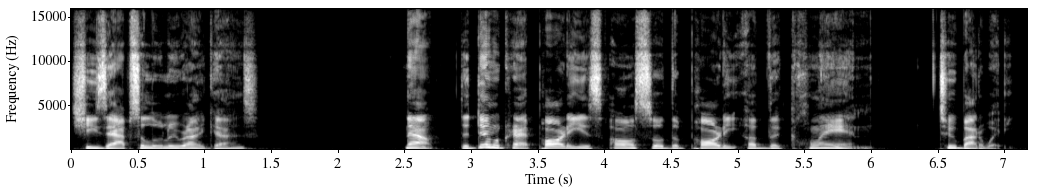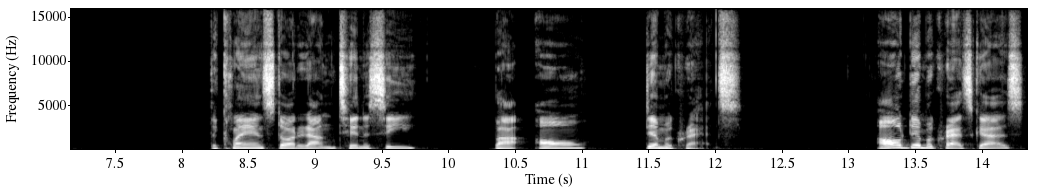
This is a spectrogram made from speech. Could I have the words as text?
She's absolutely right, guys. Now, the Democrat Party is also the party of the Klan, too, by the way. The Klan started out in Tennessee by all Democrats. All Democrats, guys.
